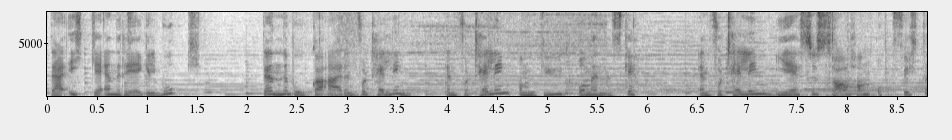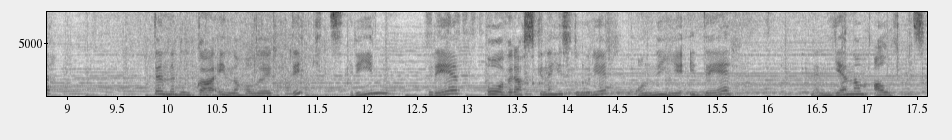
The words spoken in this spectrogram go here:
Det er ikke en regelbok. Denne boka er en fortelling. En fortelling om Gud og mennesket. En fortelling Jesus sa han oppfylte. Denne boka inneholder dikt, rim, brev, overraskende historier og nye ideer. Men gjennom alt.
